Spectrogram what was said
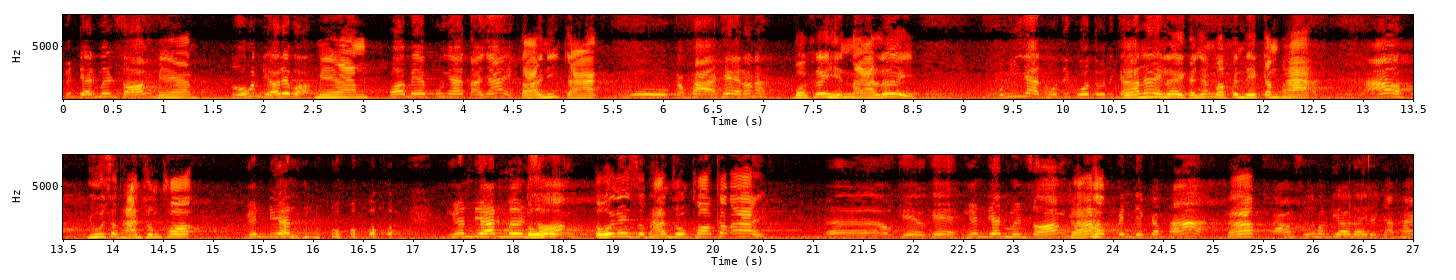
เงินเดือนหมื่นสองแมนตัวคนเดียวได้บ่แมนพ่อแม่ปู่ย่าตายายตายนี้จากโอ้กำพร้าแท้แล้วนะบ่เคยเห็นหน้าเลยผมมีญาติโหติโกตัวติบ่กาเลมียเลยก็ยังว่าเป็นเด็กกำพร้าเอาอยู่สถานสงเคราะห์เงินเดือน เงินเดือนหมื่นโตสอง โตในสถานสงเคราะห์ครับไอ้ายเออโอเคโอเค เงินเดือนหมื่นสองครับเป็นเด็กกำพร้า ครับเอาซื้อคนเดียวเลยเดี๋ยวจัดให้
